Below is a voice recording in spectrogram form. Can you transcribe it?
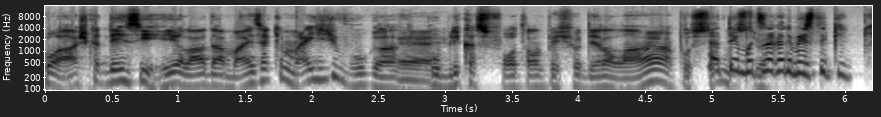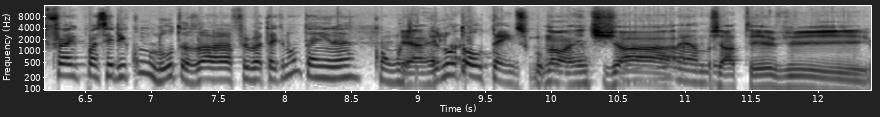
Pô, acho que a Desirê lá da Mais é a que mais divulga. Ela É. publica as fotos lá no perfil dela lá. É, Possível, tem muitas academias que, que, fazem parceria com lutas. A Fibatec não tem, né? Com algum É, tipo de a- luta ou tem, desculpa. Não, a gente já, não já teve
